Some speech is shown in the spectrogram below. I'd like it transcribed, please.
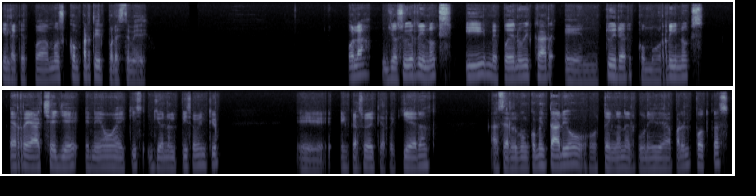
en la que podamos compartir por este medio. Hola, yo soy Rinox y me pueden ubicar en Twitter como Rinox RHYNOX guion al piso 21 eh, en caso de que requieran hacer algún comentario o tengan alguna idea para el podcast.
